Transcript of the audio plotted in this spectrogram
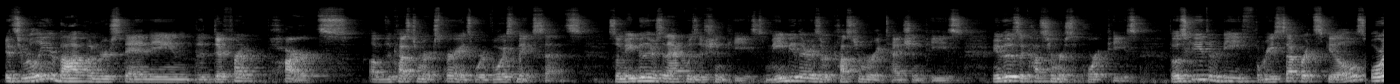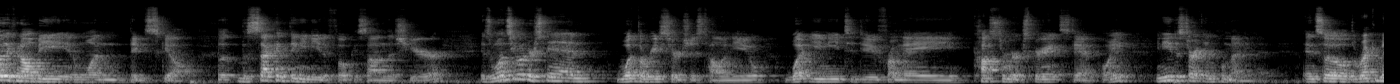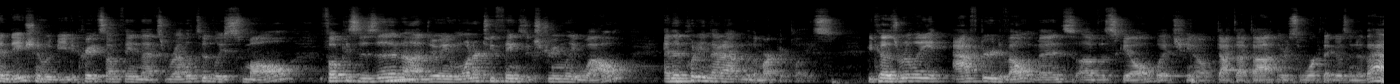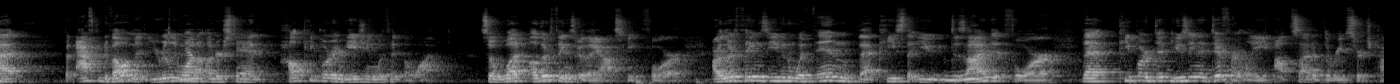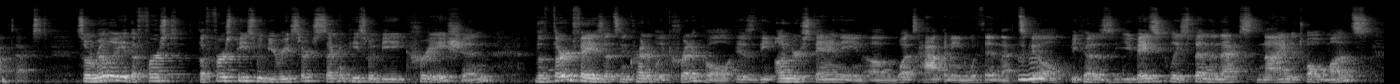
It's really about understanding the different parts of the customer experience where voice makes sense. So maybe there's an acquisition piece, maybe there's a customer retention piece, maybe there's a customer support piece. Those can either be three separate skills or they can all be in one big skill. The, the second thing you need to focus on this year is once you understand what the research is telling you, what you need to do from a customer experience standpoint, you need to start implementing it. And so the recommendation would be to create something that's relatively small, focuses in mm-hmm. on doing one or two things extremely well, and then putting that out into the marketplace because really after development of the skill which you know dot dot dot there's work that goes into that but after development you really want to understand how people are engaging with it in the wild. So what other things are they asking for? Are there things even within that piece that you mm-hmm. designed it for that people are di- using it differently outside of the research context? So really the first the first piece would be research second piece would be creation the third phase that's incredibly critical is the understanding of what's happening within that mm-hmm. skill because you basically spend the next 9 to 12 months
